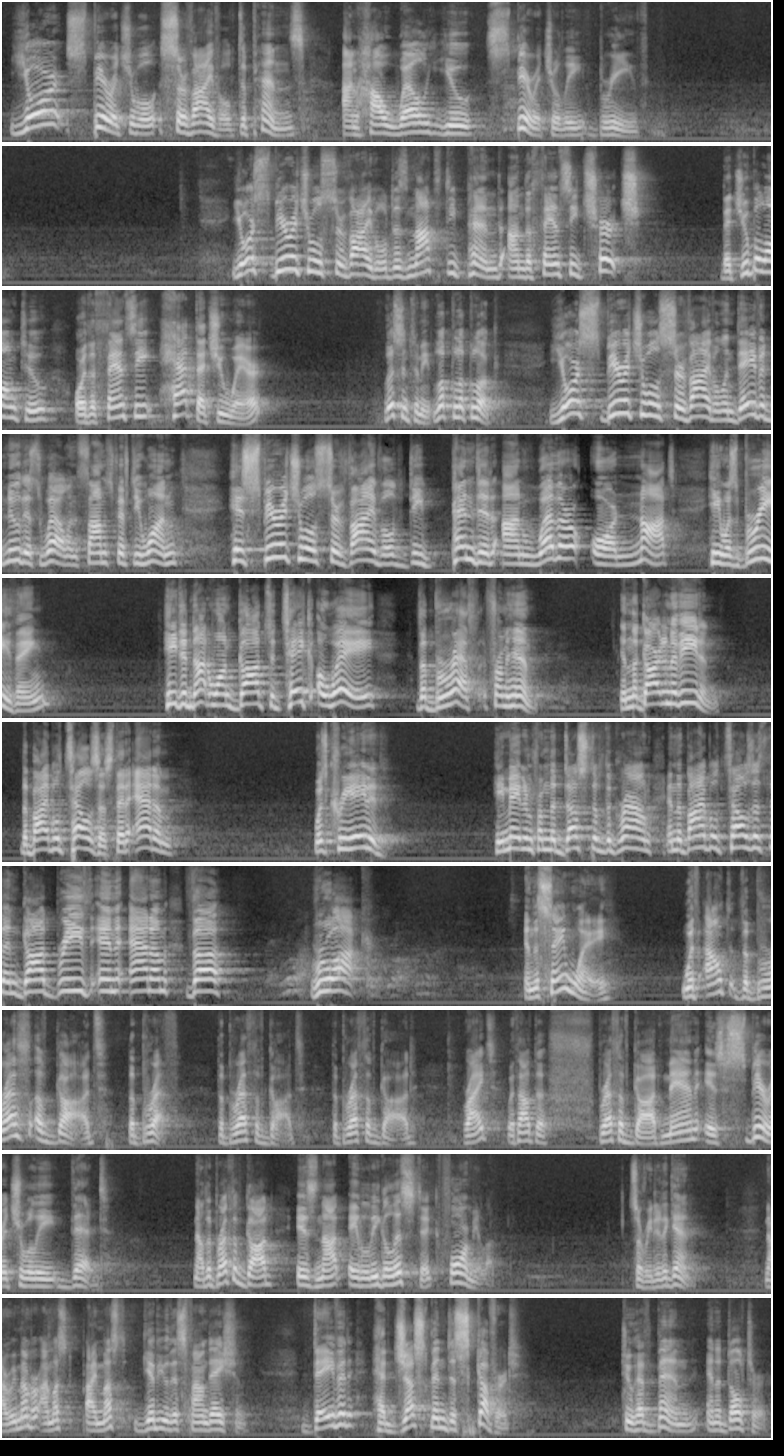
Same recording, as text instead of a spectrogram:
Your spiritual survival depends on how well you spiritually breathe. Your spiritual survival does not depend on the fancy church that you belong to or the fancy hat that you wear. Listen to me. Look, look, look. Your spiritual survival, and David knew this well in Psalms 51, his spiritual survival depended on whether or not he was breathing he did not want God to take away the breath from him. In the Garden of Eden, the Bible tells us that Adam was created. He made him from the dust of the ground. And the Bible tells us then God breathed in Adam the Ruach. In the same way, without the breath of God, the breath, the breath of God, the breath of God, right? Without the breath of God, man is spiritually dead. Now, the breath of God is not a legalistic formula. So read it again. Now remember, I must, I must give you this foundation. David had just been discovered to have been an adulterer.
